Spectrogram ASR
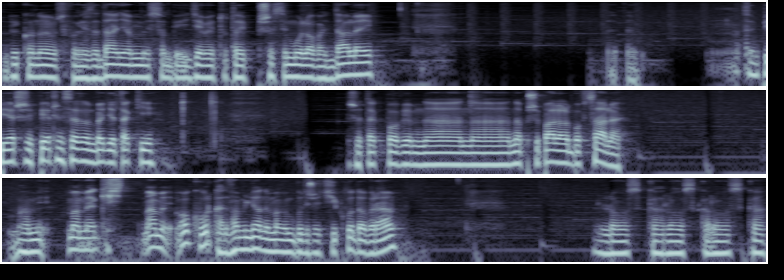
Wykonują swoje zadania. My sobie idziemy tutaj przesymulować dalej. Ten pierwszy, pierwszy sezon będzie taki, że tak powiem, na, na, na przypale albo wcale. Mamy, mamy jakieś, mamy, o kurka, 2 miliony mamy budżeciku, dobra. Loska, loska, loska.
